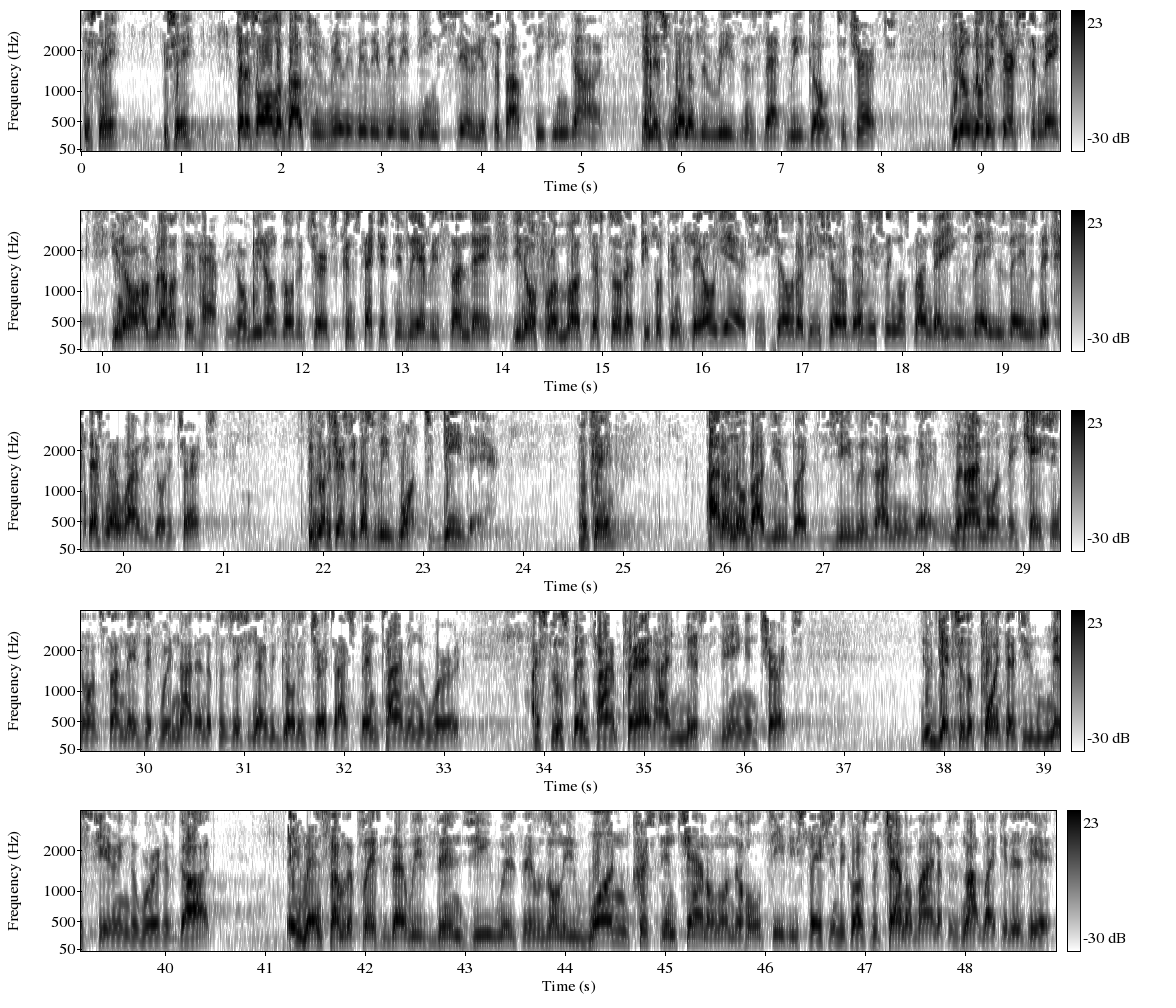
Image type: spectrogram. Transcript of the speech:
You see? You see? But it's all about you really, really, really being serious about seeking God. And it's one of the reasons that we go to church. We don't go to church to make, you know, a relative happy, or we don't go to church consecutively every Sunday, you know, for a month just so that people can say, oh yeah, she showed up, he showed up every single Sunday, he was there, he was there, he was there. That's not why we go to church. We go to church because we want to be there. Okay? I don't know about you, but gee was, I mean, uh, when I'm on vacation on Sundays, if we're not in a position that we go to church, I spend time in the Word. I still spend time praying. I miss being in church. You get to the point that you miss hearing the Word of God. Amen. Some of the places that we've been, gee whiz, there was only one Christian channel on the whole TV station because the channel lineup is not like it is here.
